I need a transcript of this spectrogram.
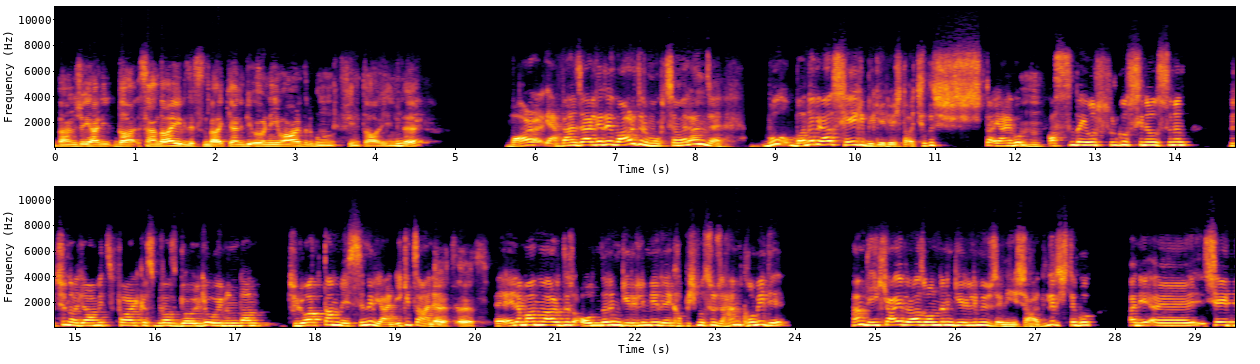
Bence yani daha, sen daha iyi bilirsin. Belki yani bir örneği vardır bunun film tarihinde. Var, yani benzerleri vardır muhtemelen de. Bu bana biraz şey gibi geliyor işte açılışta yani bu hı hı. aslında Yavuz Turgul sinemasının bütün alamet farikası biraz gölge oyunundan tuluattan beslenir yani iki tane evet, evet. E, eleman vardır onların gerilimi ve kapışması üzerine hem komedi hem de hikaye biraz onların gerilimi üzerine inşa edilir. İşte bu hani e, şey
